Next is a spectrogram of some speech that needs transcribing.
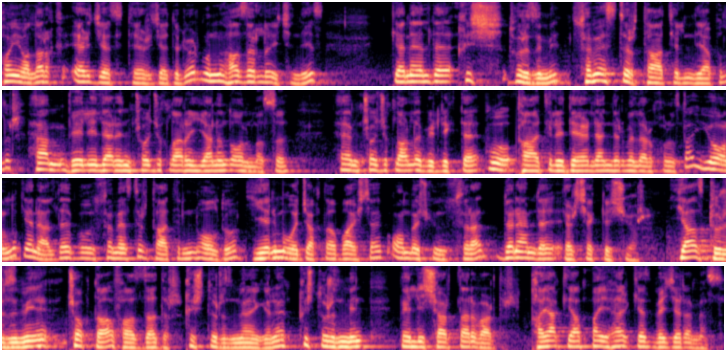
Konya olarak Erciyes'i tercih ediliyor. Bunun hazırlığı içindeyiz. Genelde kış turizmi sömestr tatilinde yapılır. Hem velilerin çocukları yanında olması hem çocuklarla birlikte bu tatili değerlendirmeler konusunda yoğunluk genelde bu sömestr tatilinin olduğu 20 Ocak'ta başlayıp 15 gün süren dönemde gerçekleşiyor. Yaz turizmi çok daha fazladır. Kış turizmine göre kış turizmin belli şartları vardır. Kayak yapmayı herkes beceremez.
